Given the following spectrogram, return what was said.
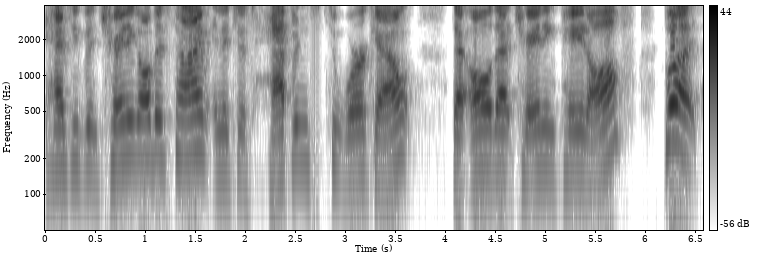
has he been training all this time and it just happens to work out that all that training paid off, but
